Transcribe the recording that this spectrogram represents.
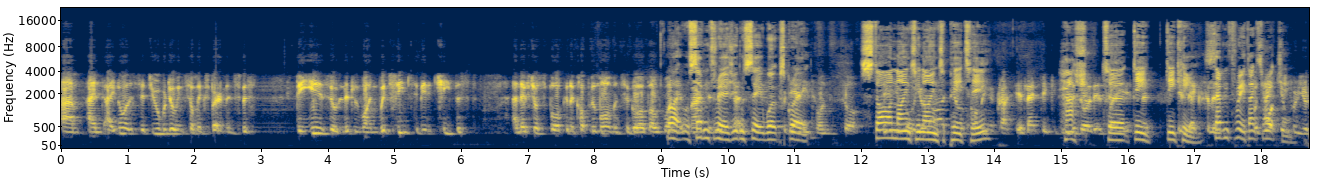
um, and I noticed that you were doing some experiments with the Yaesu little one, which seems to be the cheapest. And I've just spoken a couple of moments ago about what Right, well, market 7.3, as you can see, it works great. Star 99 to PT, across the Atlantic, hash though it is to D- expensive, D key. is excellent. 7.3, thanks But for thank watching. You for your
